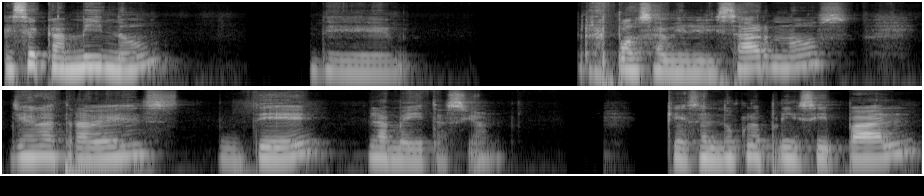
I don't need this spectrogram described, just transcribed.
Ese camino de responsabilizarnos llega a través de la meditación, que es el núcleo principal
